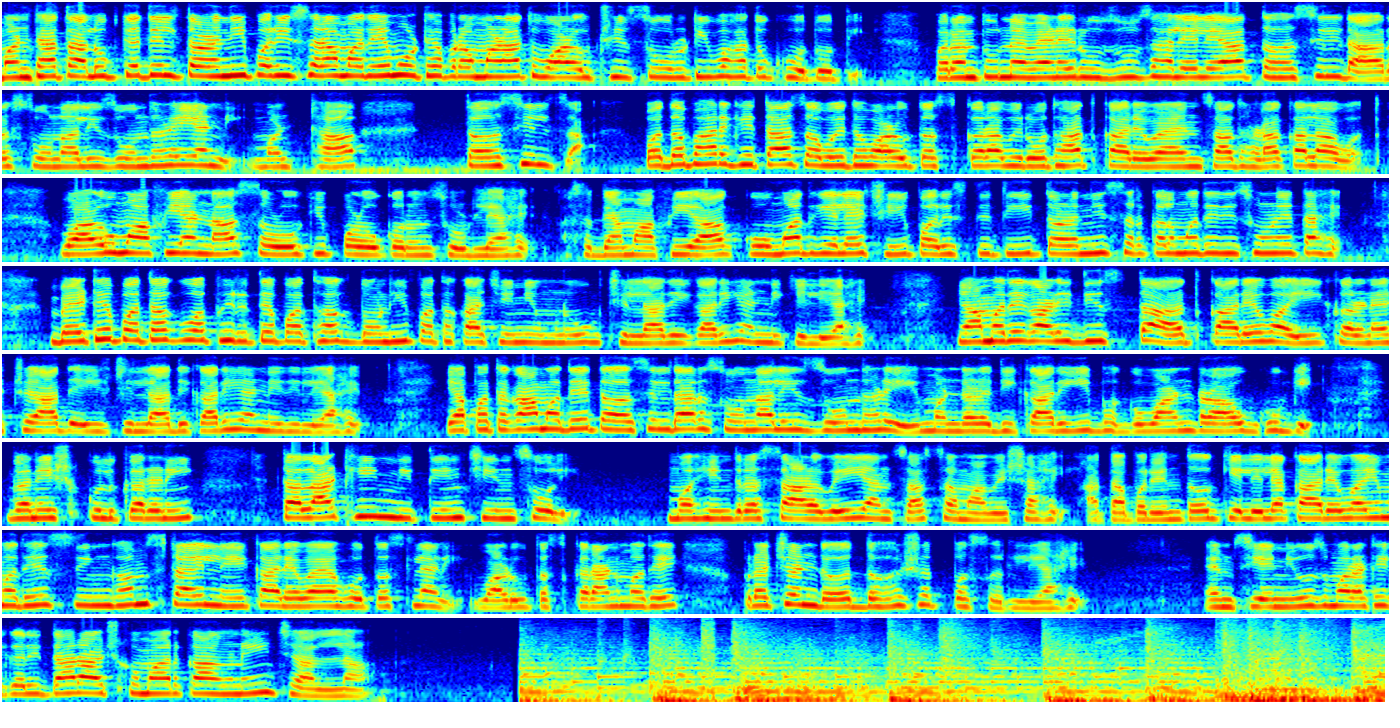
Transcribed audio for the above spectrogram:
मंठा तालुक्यातील तळणी परिसरामध्ये मोठ्या प्रमाणात वाळूची चोरटी वाहतूक होत होती. परंतु नव्याने रुजू झालेल्या तहसीलदार सोनाली जोंधळे यांनी मंठा तहसीलचा पदभार घेताच अवैध वाळू तस्कराविरोधात कारवायांचा धडाका लावत वाळू माफियांना सळो की पळो करून सोडले आहे सध्या माफिया कोमात गेल्याची परिस्थिती तळणी सर्कलमध्ये दिसून येत आहे. बेठे पथक व फिरते पथक दोन्ही पथकाची नेमणूक जिल्हाधिकारी यांनी केली आहे. यामध्ये गाडी दिसतात कार्यवाही करण्याचे आदेश जिल्हाधिकारी यांनी दिले आहे या पथकामध्ये तहसीलदार सोनाली जोंधळे मंडळ अधिकारी भगवानराव घुगे गणेश कुलकर्णी तलाठी नितीन चिंचोली महेंद्र साळवे यांचा समावेश आहे. आतापर्यंत केलेल्या कार्यवाहीमध्ये सिंघम स्टाईलने कार्यवाया होत असल्याने वाळू तस्करांमध्ये प्रचंड दहशत पसरली आहे. एमसीए न्यूज मराठीकरिता राजकुमार कांगणे जालना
